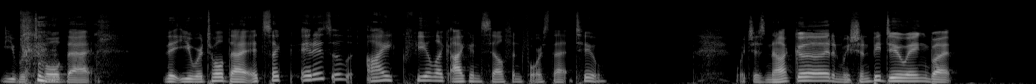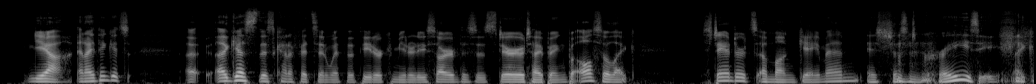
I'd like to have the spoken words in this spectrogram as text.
you were told that, that you were told that, it's like, it is, a, I feel like I can self enforce that too, which is not good and we shouldn't be doing, but yeah. And I think it's, uh, I guess this kind of fits in with the theater community. Sorry if this is stereotyping, but also like, standards among gay men is just crazy. Like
